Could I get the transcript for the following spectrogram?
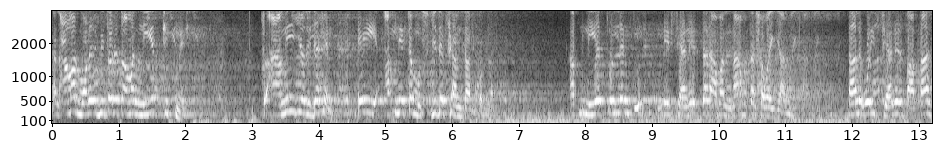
কারণ আমার মনের ভিতরে তো আমার নিয়ত ঠিক নেই। তো আমি যদি দেখেন, এই আপনি একটা মসজিদে ফ্যান দান করলেন। আপনি নিয়ত করলেন কি? এই ফ্যানের দ্বারা আমার নামটা সবাই জানবে। তাহলে ওই ফ্যানের বাতাস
